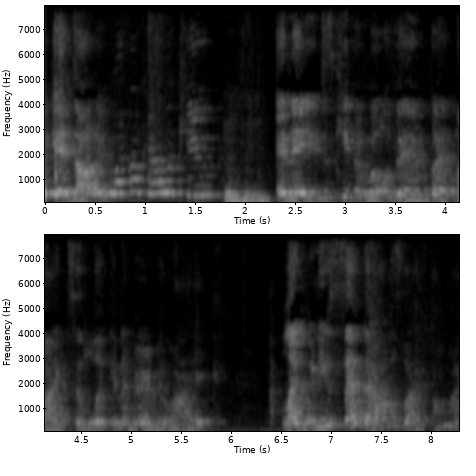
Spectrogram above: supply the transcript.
you get daughter, you're like, okay, I look cute, Mhm. and then you just keep it moving. But like to look in the mirror and be like, like when you said that, I was like, oh my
